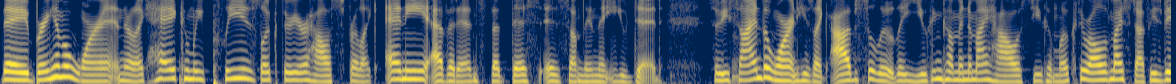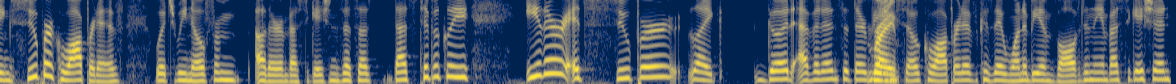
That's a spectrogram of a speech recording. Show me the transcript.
they bring him a warrant and they're like, "Hey, can we please look through your house for like any evidence that this is something that you did?" So he signed the warrant. He's like, "Absolutely, you can come into my house. You can look through all of my stuff." He's being super cooperative, which we know from other investigations that says that's typically either it's super like good evidence that they're being Right. so cooperative because they want to be involved in the investigation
